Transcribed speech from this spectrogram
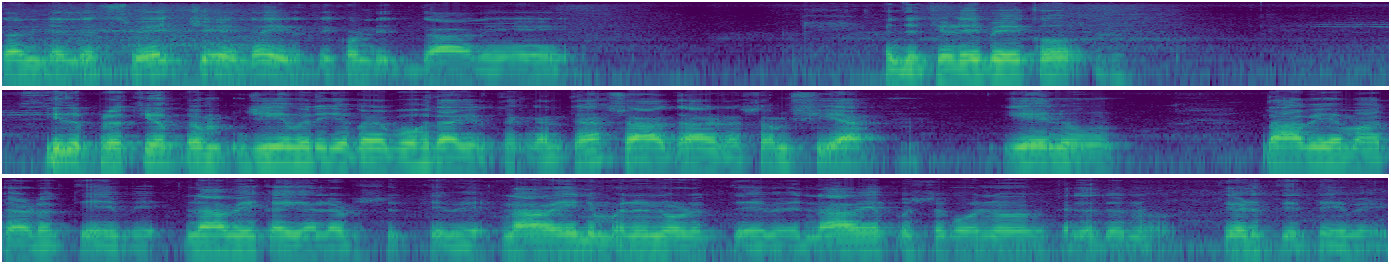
ತನ್ನಲ್ಲಿ ಸ್ವೇಚ್ಛೆಯಿಂದ ಇರಿಸಿಕೊಂಡಿದ್ದಾನೆ. ಎಂದು ತಿಳಿಬೇಕು ಇದು ಪ್ರತಿಯೊಬ್ಬ ಜೀವರಿಗೆ ಬರಬಹುದಾಗಿರ್ತಕ್ಕಂಥ ಸಾಧಾರಣ ಸಂಶಯ. ಏನು? ನಾವೇ ಮಾತಾಡುತ್ತೇವೆ, ನಾವೇ ಕೈಯಲ್ಲಾಡಿಸುತ್ತೇವೆ, ನಾವೇ ನಿಮ್ಮನ್ನು ನೋಡುತ್ತೇವೆ, ನಾವೇ ಪುಸ್ತಕವನ್ನು ತೆಗೆದನ್ನು ಕೇಳುತ್ತಿದ್ದೇವೆ,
